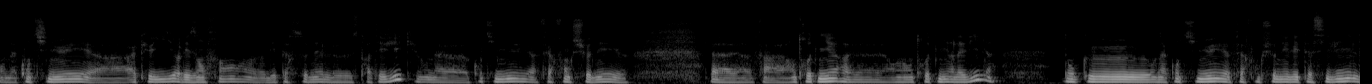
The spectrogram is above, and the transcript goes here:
on a continué à accueillir les enfants euh, des personnels euh, stratégiques. On a continué à faire fonctionner, enfin, à entretenir, la ville. Donc, on a continué à faire fonctionner l'état civil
